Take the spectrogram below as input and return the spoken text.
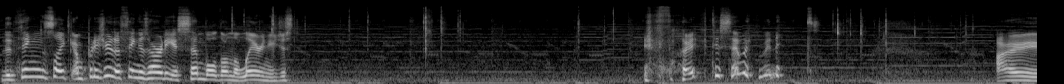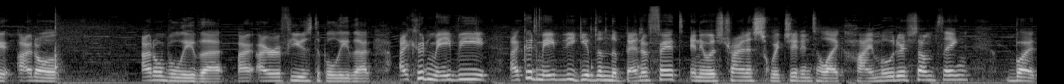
The thing's like, I'm pretty sure the thing is already assembled on the layer and you just... Five to seven minutes? I, I don't, I don't believe that. I, I refuse to believe that. I could maybe, I could maybe give them the benefit and it was trying to switch it into like high mode or something, but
